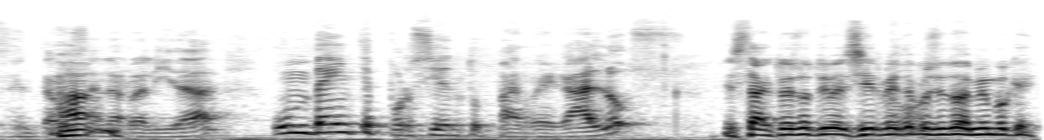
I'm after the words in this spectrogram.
centrados Ah. en la realidad, un 20% para regalos, Exacto, eso te iba a decir, 20% también porque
